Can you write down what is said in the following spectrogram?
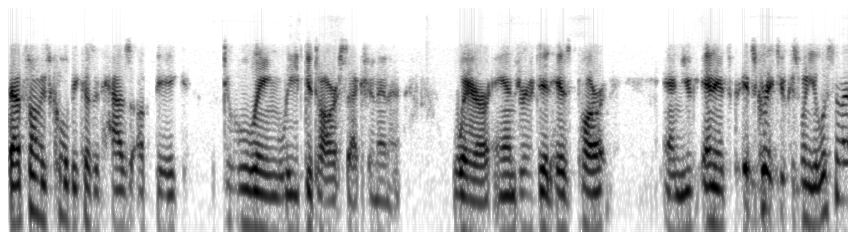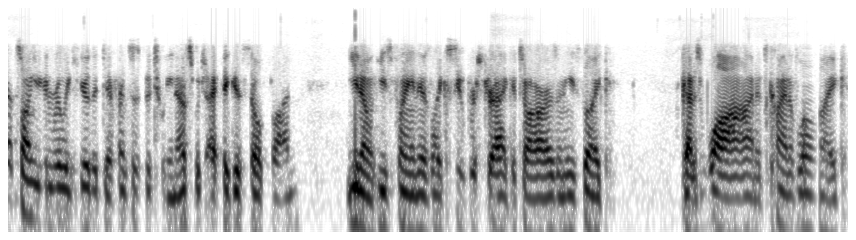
that song is cool because it has a big dueling lead guitar section in it where Andrew did his part. And you, and it's, it's great too, because when you listen to that song, you can really hear the differences between us, which I think is so fun. You know, he's playing his like super strat guitars and he's like got his wah and it's kind of like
